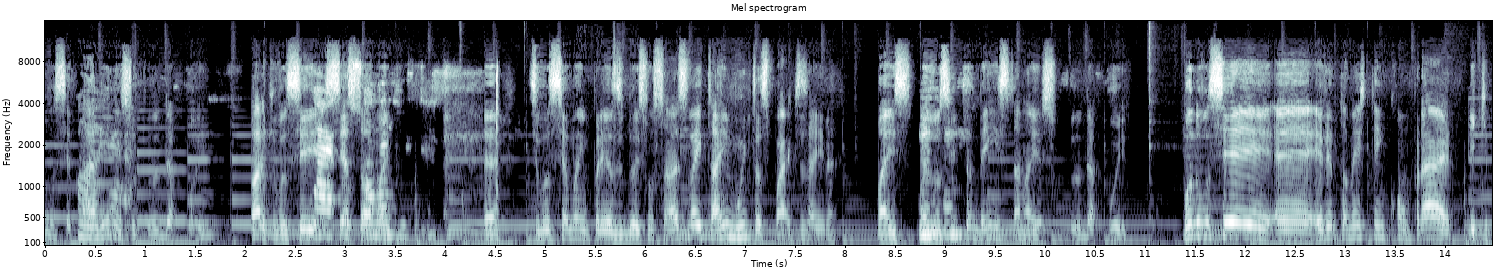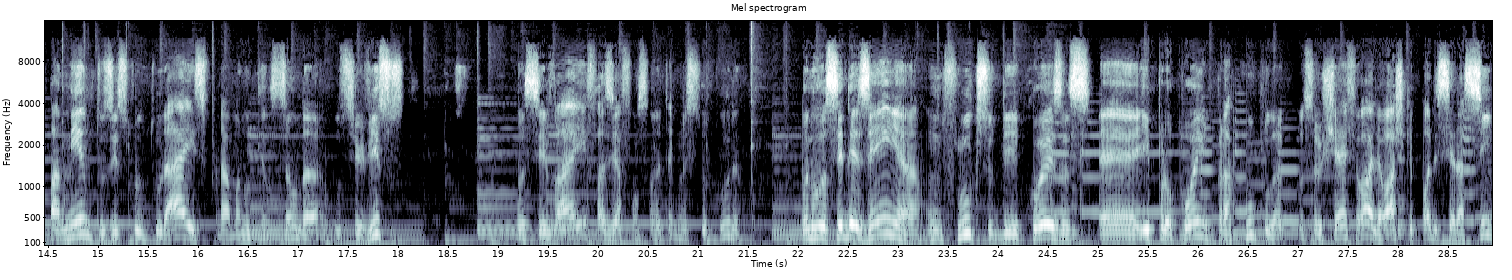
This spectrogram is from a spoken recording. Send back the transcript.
Você está ali na estrutura de apoio. Claro que você, se é só uma, é, se você é uma empresa de dois funcionários, você vai estar em muitas partes aí, né? Mas, mas você uhum. também está na estrutura de apoio. Quando você é, eventualmente tem que comprar equipamentos estruturais para a manutenção da, dos serviços, você vai fazer a função da tecnoestrutura. Quando você desenha um fluxo de coisas é, e propõe para a cúpula, para o seu chefe, olha, eu acho que pode ser assim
